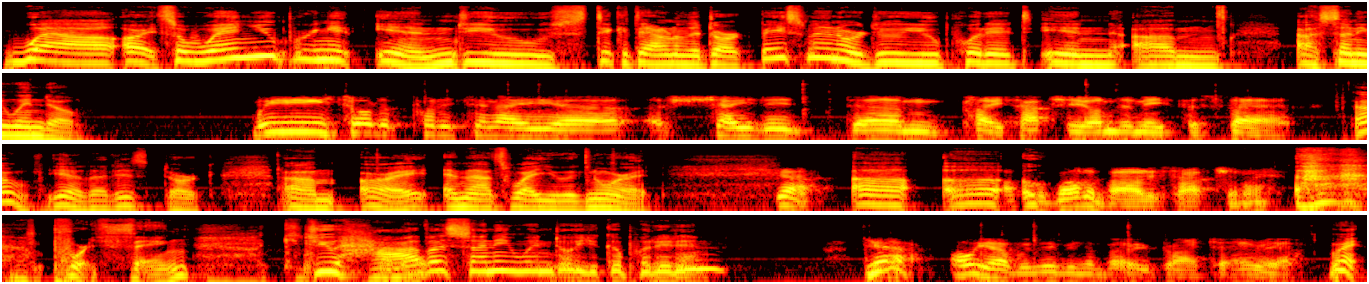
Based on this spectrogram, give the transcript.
Well, all right. So when you bring it in, do you stick it down in the dark basement or do you put it in um, a sunny window? We sort of put it in a, uh, a shaded um, place, actually underneath the stairs. Oh, yeah, that is dark. Um, all right, and that's why you ignore it. Yeah. Uh, uh, I forgot about it actually. poor thing. Do you have a sunny window you could put it in? Yeah. Oh, yeah. We live in a very bright area. Right.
